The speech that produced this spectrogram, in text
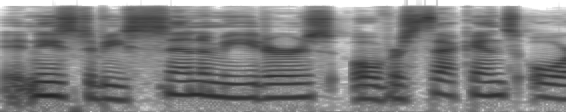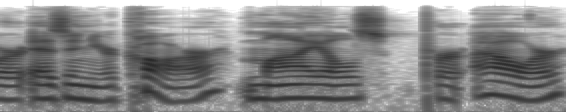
It needs to be centimeters over seconds or as in your car, miles per hour.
